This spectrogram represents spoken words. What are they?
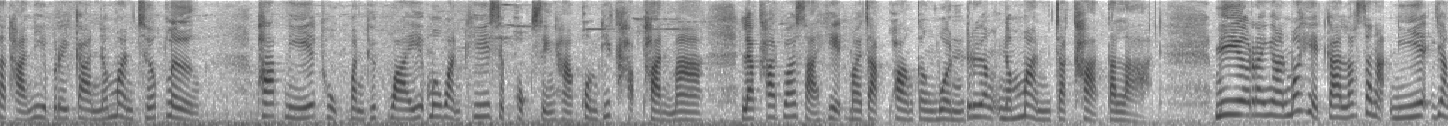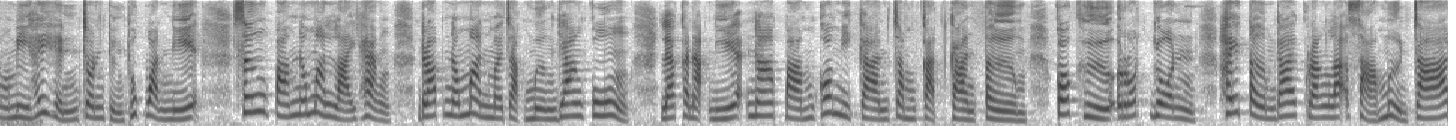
สถานีบริการน้ำมันเชื้อเพลิง ภาพนี้ถูกบันทึกไว้เมื่อวันที่ 16 สิงหาคมที่ขับผ่านมา และคาดว่าสาเหตุมาจากความกังวลเรื่องน้ำมันจะขาดตลาด มีรายงานว่าเหตุการณ์ลักษณะนี้ยังมีให้เห็นจนถึงทุกวันนี้ ซึ่งปั๊มน้ำมันหลายแห่ง รับน้ำมันมาจากเมืองย่างกุ้ง และขณะนี้หน้าปั๊มก็มีการจำกัดการเติม ก็คือรถยนต์ให้เติมได้ครั้งละ 30,000 จาร์ด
